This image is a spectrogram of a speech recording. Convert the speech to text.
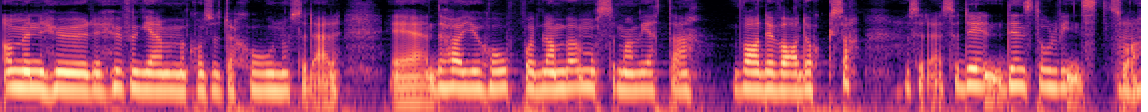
men hur, hur fungerar man med koncentration och sådär. Eh, det hör ju ihop och ibland måste man veta vad det är vad också. Och så där. så det, det är en stor vinst. Så. Mm.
